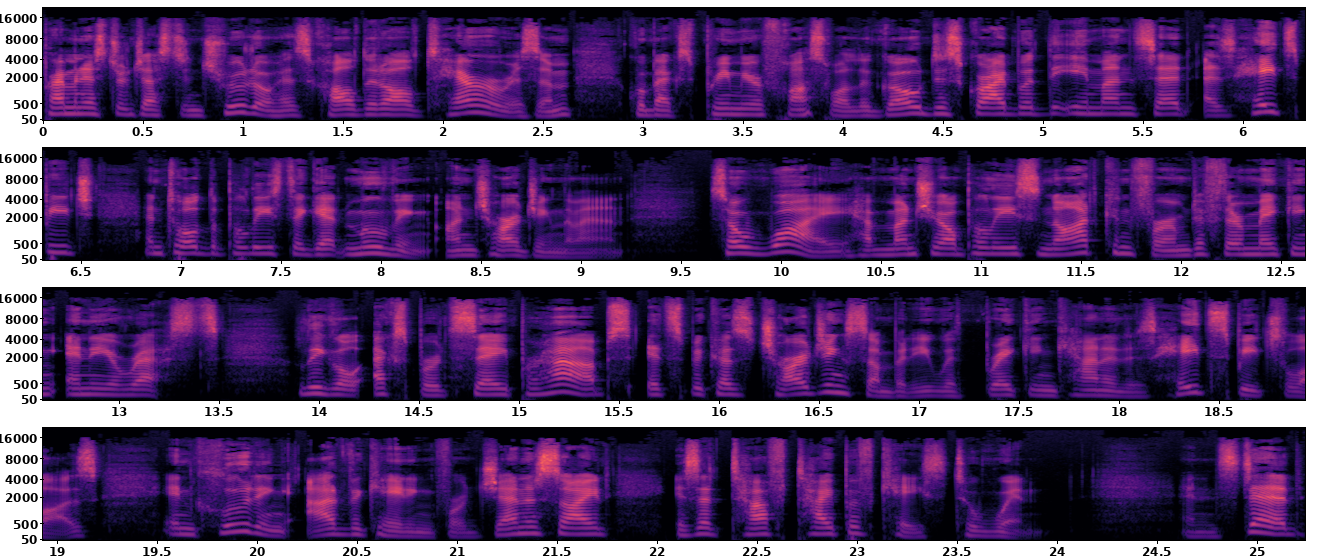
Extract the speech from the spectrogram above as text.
Prime Minister Justin Trudeau has called it all terrorism. Quebec's Premier Francois Legault described what the imam said as hate speech and told the police to get moving on charging the man. So, why have Montreal police not confirmed if they're making any arrests? Legal experts say perhaps it's because charging somebody with breaking Canada's hate speech laws, including advocating for genocide, is a tough type of case to win. And instead,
